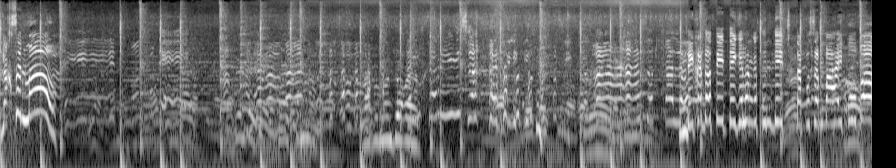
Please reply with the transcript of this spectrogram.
Laksan mo! Hindi ka daw titigil hanggat hindi tapos ang bahay kubo.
